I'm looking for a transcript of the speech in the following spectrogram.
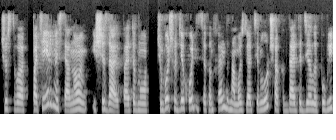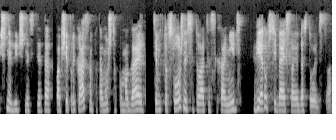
чувство потерянности, оно исчезает. Поэтому чем больше людей ходит в секонд-хенды, на мой взгляд, тем лучше. А когда это делает публичная личность, это вообще прекрасно, потому что помогает тем, кто в сложной ситуации, сохранить веру в себя и свое достоинство.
